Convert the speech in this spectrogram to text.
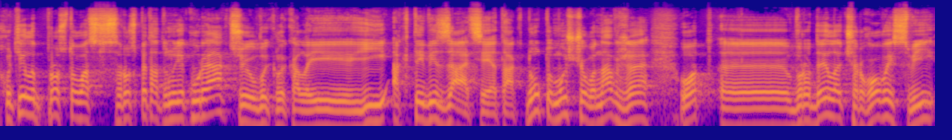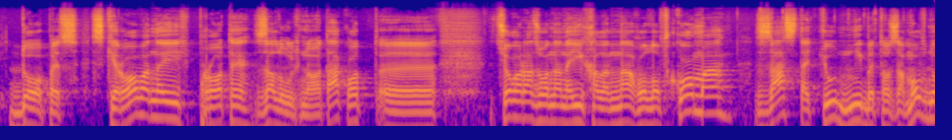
Хотіли б просто вас розпитати, ну яку реакцію викликали її, активізація? Так, ну тому що вона вже от е, вродила черговий свій допис, скерований проти залужного. Так, от е, цього разу вона наїхала на головкома за статтю, нібито замовну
